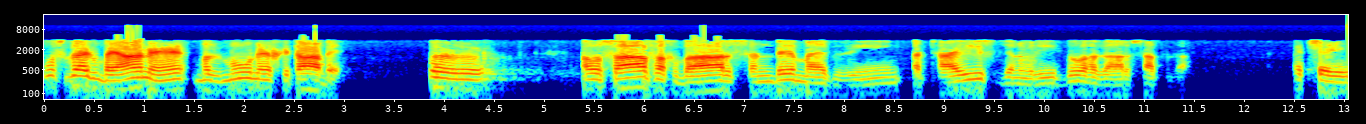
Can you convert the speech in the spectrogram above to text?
اس کا ایک بیان ہے مضمون خطاب ہے۔ ہاں۔ اوصاف اخبار سنڈے میگزین اٹھائیس جنوری دو ہزار سات کا اچھا جی۔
